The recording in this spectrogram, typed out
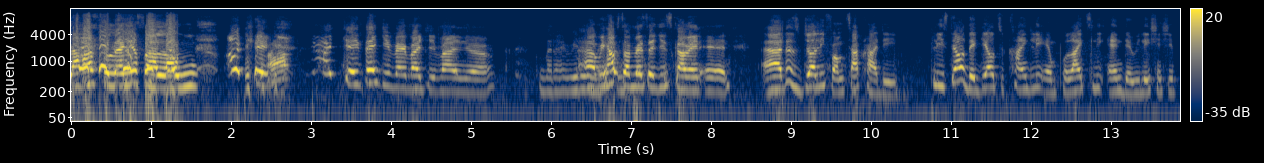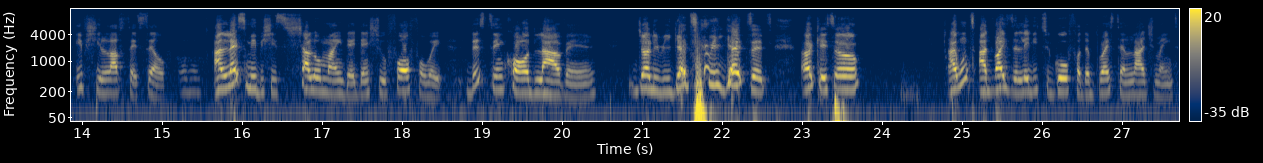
Lahaso, yes, Alawu. Okay. Okay, thank you very much, Emmanuel. But I really. Uh, we have some messages coming in. Uh, this is Jolly from Takoradi. Please tell the girl to kindly and politely end the relationship if she loves herself. Unless maybe she's shallow minded, then she'll fall for it. This thing called love, eh? Jolly, we get we get it. Okay, so I won't advise the lady to go for the breast enlargement.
